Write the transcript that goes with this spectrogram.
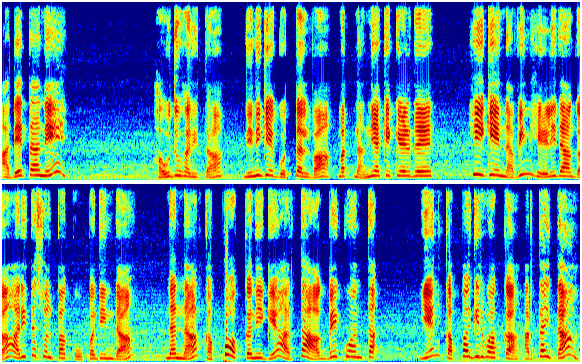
ಅದೇ ತಾನೇ? ಹೌದು ಹರಿತ, ನಿನಗೆ ಗೊತ್ತಲ್ವಾ ಮತ್ ನನ್ಯಾಕೆ ಕೇಳ್ದೆ? ಹೀಗೆ ನವೀನ್ ಹೇಳಿದಾಗ ಹರಿತ ಸ್ವಲ್ಪ ಕೋಪದಿಂದ, ನನ್ನ ಕಪ್ಪು ಅಕ್ಕನಿಗೆ ಅರ್ಥ ಆಗ್ಬೇಕು ಅಂತ. ಏನ್ ಕಪ್ಪಾಗಿರುವ ಅಕ್ಕ, ಅರ್ಥ ಆಯ್ತಾ?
